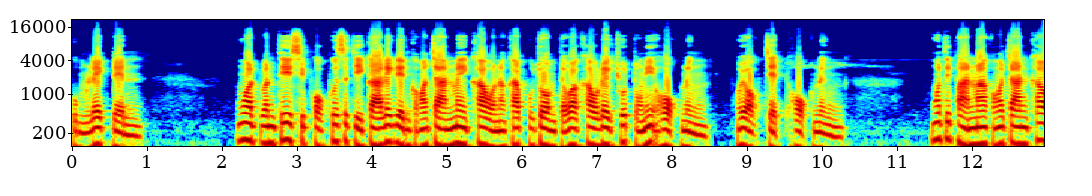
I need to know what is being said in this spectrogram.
กลุ่มเลขเด่น งวดวันที่ 16 พฤศจิกาเลขเด่นของอาจารย์ไม่เข้านะครับคุณผู้ชมแต่ว่าเข้าเลขชุดตรงนี้ 61หวยออก 761 งวดที่ผ่านมาของอาจารย์เข้า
